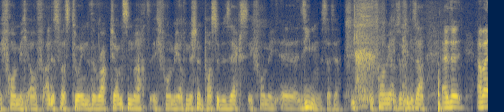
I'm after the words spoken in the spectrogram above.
ich freue mich auf alles, was Dwayne The Rock Johnson macht. Ich freue mich auf Mission Impossible 6. Ich freue mich, äh, 7 ist das ja. Ich freue mich auf so viele Sachen. Also, aber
